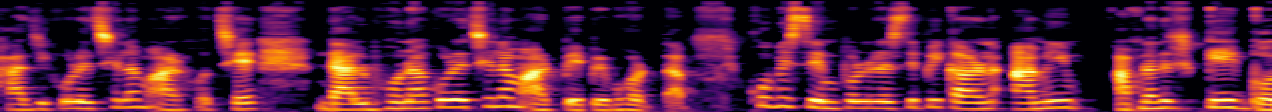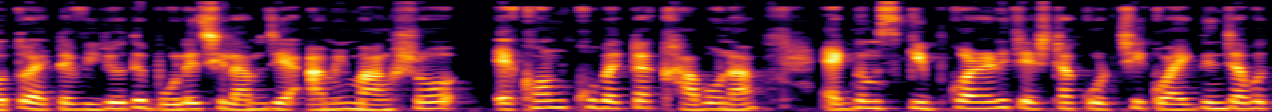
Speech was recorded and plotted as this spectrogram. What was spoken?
ভাজি করেছিলাম আর হচ্ছে ডাল ভোনা করেছিলাম আর পেঁপে ভর্তা। খুবই সিম্পল রেসিপি কারণ আমি আপনাদেরকে গত একটা ভিডিওতে বলেছিলাম যে আমি মাংস এখন খুব একটা খাব না। একদম স্কিপ করারই চেষ্টা করছি। কয়েকদিন যাবৎ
